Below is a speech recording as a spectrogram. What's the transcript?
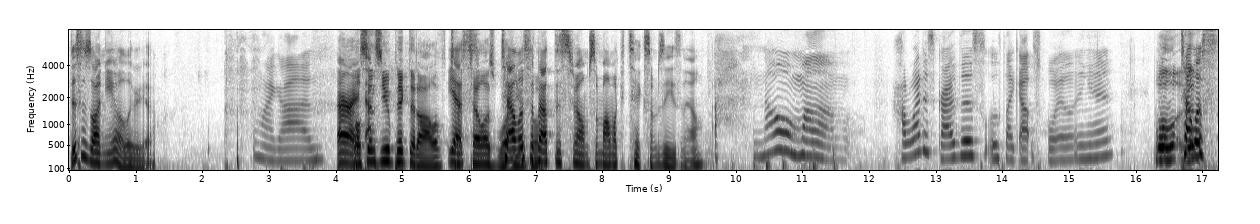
this is on you, Olivia. Oh my god. All right. well, since you picked it, Olive, t- yes, tell us what Tell you us thought. about this film, so Mama could take some Z's now. No, mom. How do I describe this without spoiling it? Well, Tell th- us.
